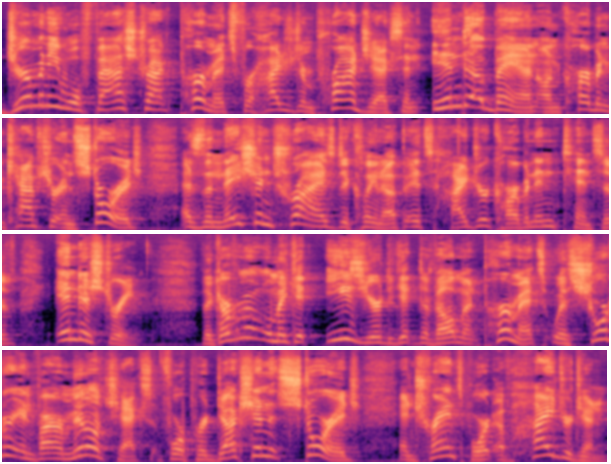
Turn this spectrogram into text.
Germany will fast track permits for hydrogen projects and end a ban on carbon capture and storage as the nation tries to clean up its hydrocarbon intensive industry. The government will make it easier to get development permits with shorter environmental checks for production, storage, and transport of hydrogen.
